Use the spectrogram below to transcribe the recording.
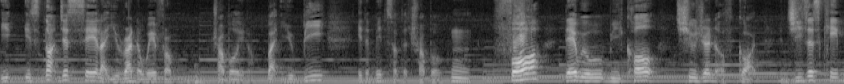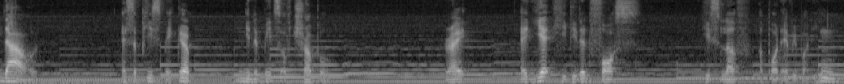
it, it's not just say like you run away from trouble, you know, but you be in the midst of the trouble. Mm. For they will be called children of God. Jesus came down as a peacemaker Yep. in the midst of trouble, right? And yet he didn't force his love upon everybody. Mm.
